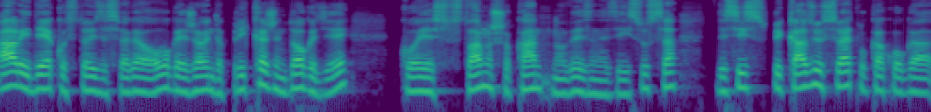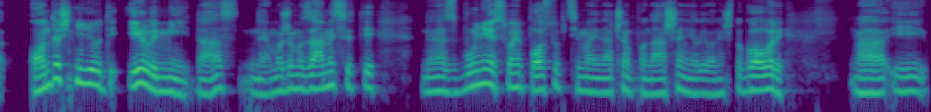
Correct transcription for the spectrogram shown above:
ali ideja koja stoji za svega ovoga je želim da prikažem događaje koje su stvarno šokantno vezane za Isusa, gde se Isus prikazuje svetlu kako ga ondašnji ljudi ili mi danas ne možemo zamisliti da nas zbunjuje svojim postupcima i načinom ponašanja ili ono što govori. A, I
